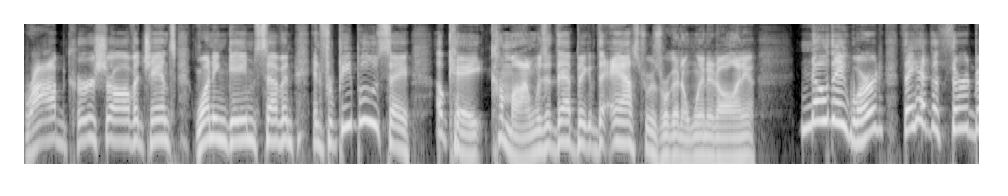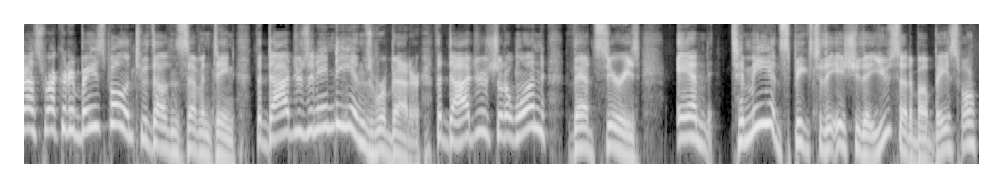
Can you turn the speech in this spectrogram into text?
robbed kershaw of a chance winning game seven and for people who say okay come on was it that big of the astros were going to win it all anyhow no, they weren't. They had the third best record in baseball in 2017. The Dodgers and Indians were better. The Dodgers should have won that series. And to me, it speaks to the issue that you said about baseball.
